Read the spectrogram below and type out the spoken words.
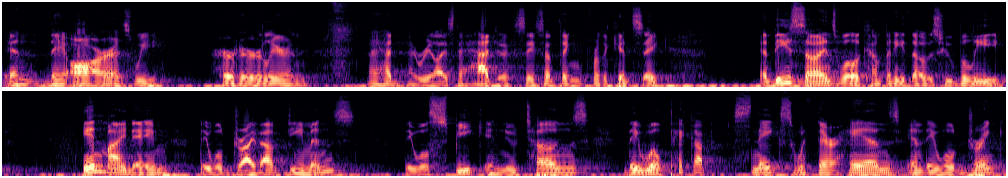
And they are, as we heard earlier in I had I realized I had to say something for the kids' sake. And these signs will accompany those who believe. In my name they will drive out demons, they will speak in new tongues, they will pick up snakes with their hands, and they will drink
